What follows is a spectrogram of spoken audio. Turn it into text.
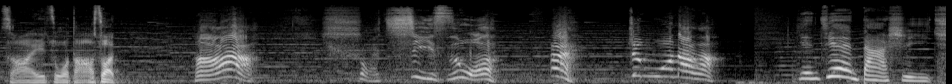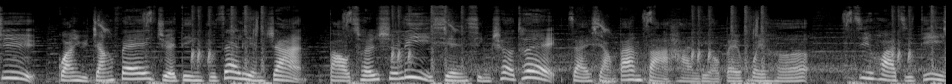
再做打算，啊！帅，气死我了！哎，真窝囊啊！眼见大势已去，关羽、张飞决定不再恋战，保存实力，先行撤退，再想办法和刘备会合。计划既定，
